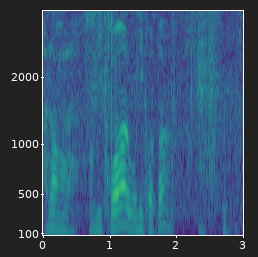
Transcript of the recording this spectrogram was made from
Alors, euh, on y croit ou on n'y croit pas hein.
